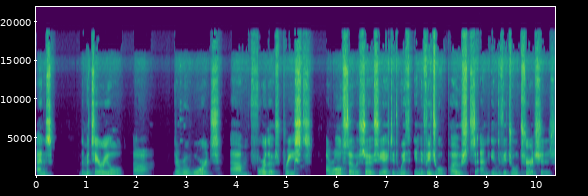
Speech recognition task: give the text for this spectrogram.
And the material uh, the rewards um, for those priests are also associated with individual posts and individual churches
